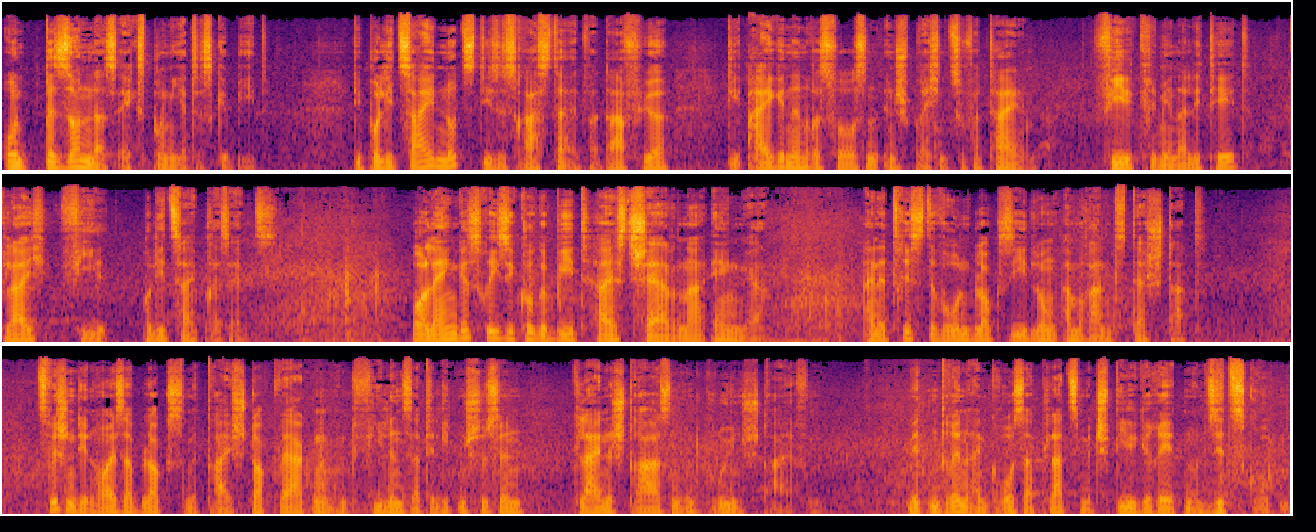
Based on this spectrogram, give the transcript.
und besonders exponiertes Gebiet. Die Polizei nutzt dieses Raster etwa dafür, die eigenen Ressourcen entsprechend zu verteilen. Viel Kriminalität gleich viel Polizeipräsenz. Borlänges Risikogebiet heißt Scherna Enger, eine triste Wohnblocksiedlung am Rand der Stadt. Zwischen den Häuserblocks mit drei Stockwerken und vielen Satellitenschüsseln kleine Straßen und Grünstreifen. Mittendrin ein großer Platz mit Spielgeräten und Sitzgruppen.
